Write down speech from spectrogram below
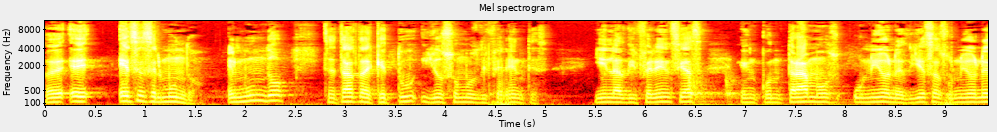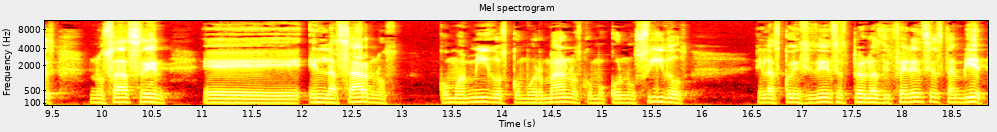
Eh, eh, ese es el mundo. El mundo se trata de que tú y yo somos diferentes. Y en las diferencias encontramos uniones y esas uniones nos hacen eh, enlazarnos como amigos, como hermanos, como conocidos en las coincidencias, pero las diferencias también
